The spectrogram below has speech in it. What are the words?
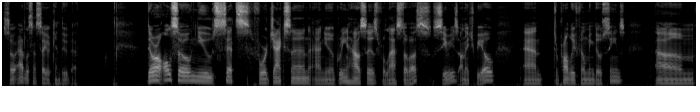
So Atlus and Sega can do that. There are also new sets for Jackson and you know greenhouses for Last of Us series on HBO, and they're probably filming those scenes. Um,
